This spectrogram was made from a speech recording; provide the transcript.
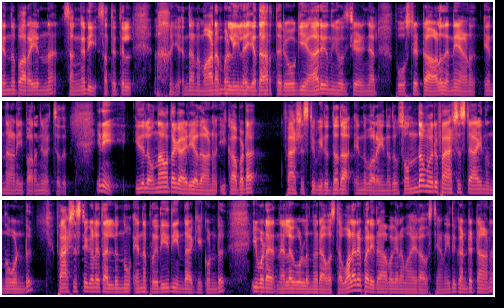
എന്ന് പറയുന്ന സംഗതി സത്യത്തിൽ എന്താണ് മാടമ്പള്ളിയിലെ യഥാർത്ഥ രോഗി ആര് എന്ന് ചോദിച്ചു കഴിഞ്ഞാൽ പോസ്റ്റ് ഇട്ട ആൾ തന്നെയാണ് എന്നാണ് ഈ പറഞ്ഞു വെച്ചത്. ഇനി ഇതിൽ ഒന്നാമത്തെ കാര്യം അതാണ്. ഈ കപട ഫാഷിസ്റ്റ് വിരുദ്ധത എന്ന് പറയുന്നതും സ്വന്തം ഒരു ഫാഷിസ്റ്റായി നിന്നുകൊണ്ട് ഫാഷിസ്റ്റുകളെ തല്ലുന്നു എന്ന പ്രതീതി ഉണ്ടാക്കിക്കൊണ്ട് ഇവിടെ നിലകൊള്ളുന്ന ഒരവസ്ഥ വളരെ പരിതാപകരമായ ഒരു അവസ്ഥയാണ് ഇത് കണ്ടിട്ടാണ്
